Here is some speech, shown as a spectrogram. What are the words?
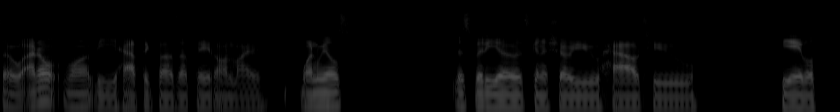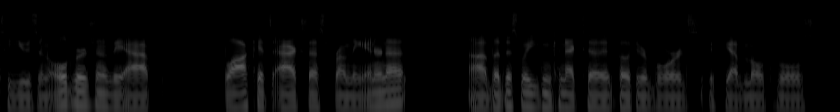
So I don't want the haptic buzz update on my Onewheels. This video is going to show you how to be able to use an old version of the app, block its access from the internet, uh, but this way you can connect to both your boards if you have multiples,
